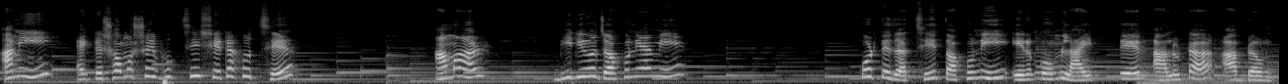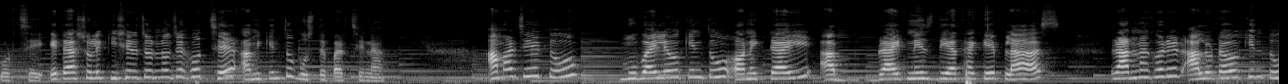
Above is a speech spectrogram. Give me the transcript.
আমি একটা সমস্যায় ভুগছি, সেটা হচ্ছে, আমার ভিডিও যখনই আমি করতে যাচ্ছি, তখনই এরকম লাইটের আলোটা আপ ডাউন করছে। এটা আসলে কিসের জন্য যে হচ্ছে, আমি কিন্তু বুঝতে পারছি না। আমার যেহেতু মোবাইলেও কিন্তু অনেকটাই আপ ব্রাইটনেস দেওয়া থাকে প্লাস রান্নাঘরের আলোটাও কিন্তু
